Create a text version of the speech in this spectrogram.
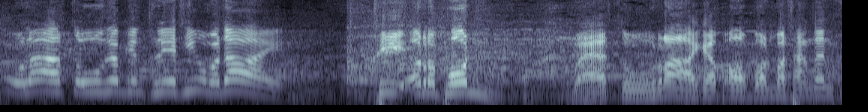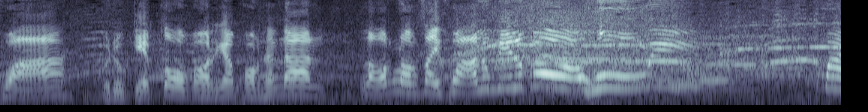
โอ้แล้วอาตูครับยังเคลียร์ทิ้งออกมาได้ ทีรพลแวตูราครับออกบอลมาทางด้านขวามาดูเกมโต้ก่อนครับของทางด้าน หลองลองใส่ขวาลูกนี้แล้วก็โอ้โหมา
